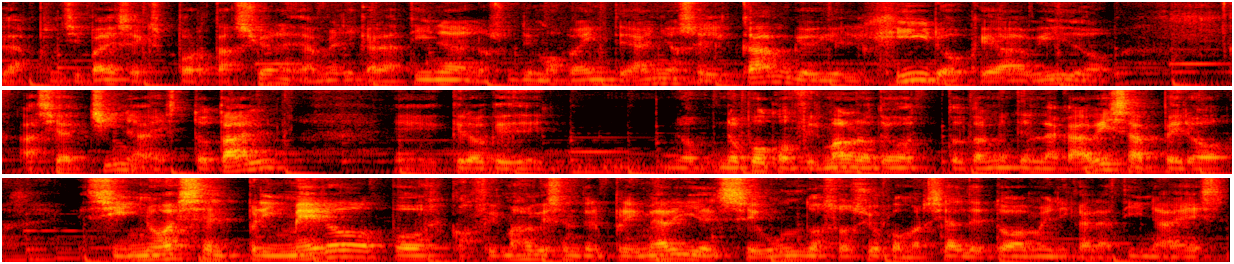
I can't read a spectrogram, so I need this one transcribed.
las principales exportaciones de América Latina en los últimos 20 años, el cambio y el giro que ha habido hacia China es total. Eh, creo que no, puedo confirmarlo, lo tengo totalmente en la cabeza, pero si no es el primero, puedo confirmar que es entre el primer y el segundo socio comercial de toda América Latina es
